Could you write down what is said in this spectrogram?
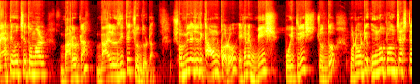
ম্যাথে হচ্ছে তোমার বারোটা, বায়োলজিতে চোদ্দোটা। সব মিলে যদি কাউন্ট করো, এখানে বিশ, পঁয়ত্রিশ, চোদ্দ, মোটামুটি উনপঞ্চাশটা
